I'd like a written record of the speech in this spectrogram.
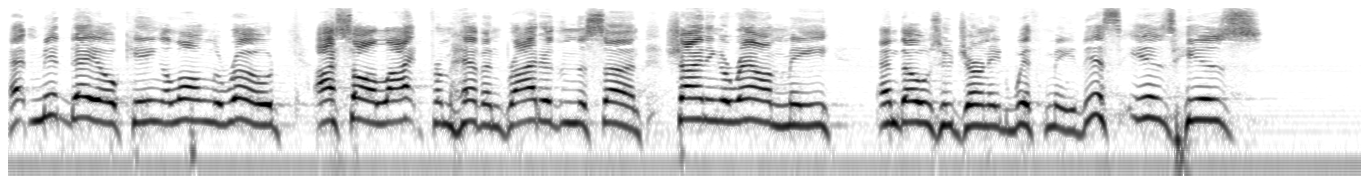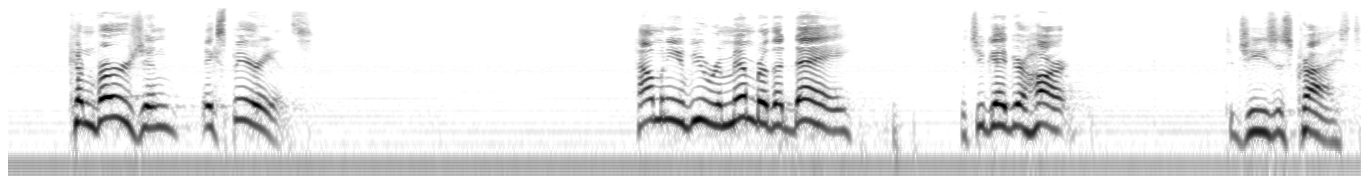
At midday, O king, along the road, I saw a light from heaven, brighter than the sun, shining around me and those who journeyed with me. This is his conversion experience. How many of you remember the day that you gave your heart to Jesus Christ,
